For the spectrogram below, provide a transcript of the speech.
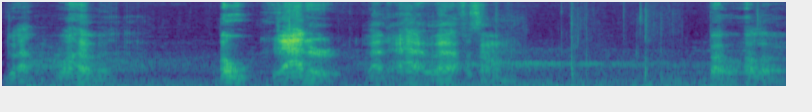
Do I? What happened? Oh, ladder. Ladder. I had a ladder for something. Bro, hold on.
